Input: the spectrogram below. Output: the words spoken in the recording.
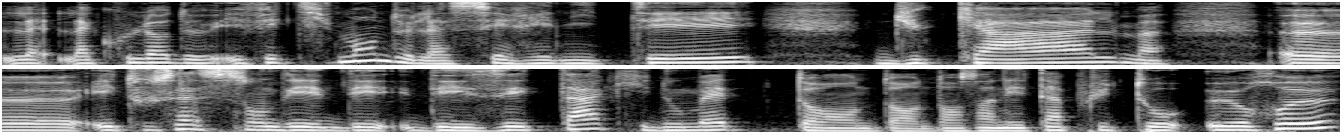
la, couleur de, effectivement, de la sérénité, du calme, euh, et tout ça, ce sont des, des, des états qui nous mettent dans, dans, dans, un état plutôt heureux.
